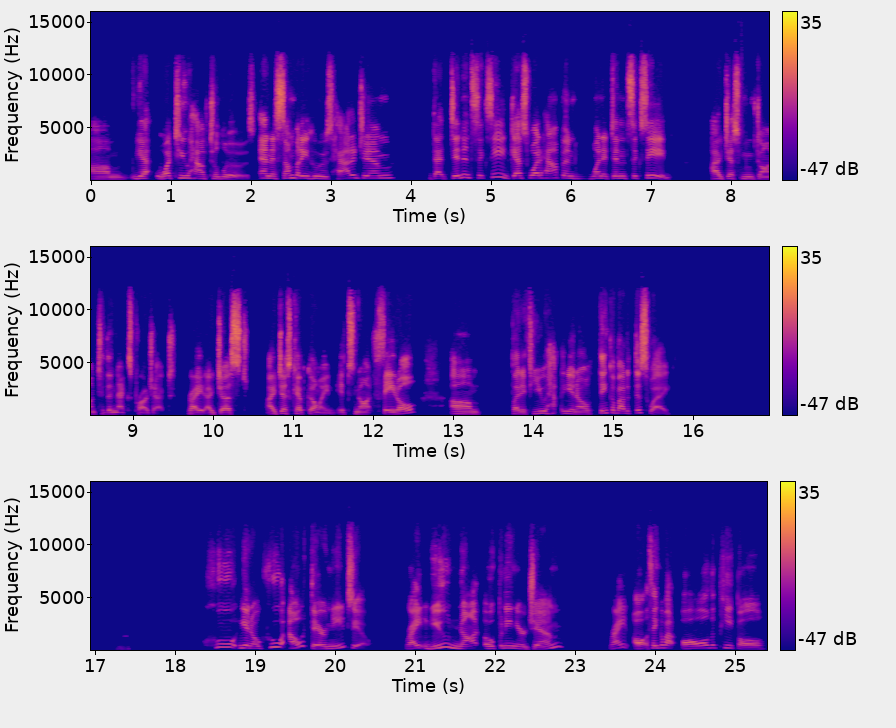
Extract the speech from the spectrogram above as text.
Um, yeah, what do you have to lose? And as somebody who's had a gym that didn't succeed, guess what happened when it didn't succeed? I just moved on to the next project, right? I just I just kept going. It's not fatal. Um, but if you ha- you know, think about it this way. Who, you know, who out there needs you? right? You not opening your gym, right? All think about all the people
